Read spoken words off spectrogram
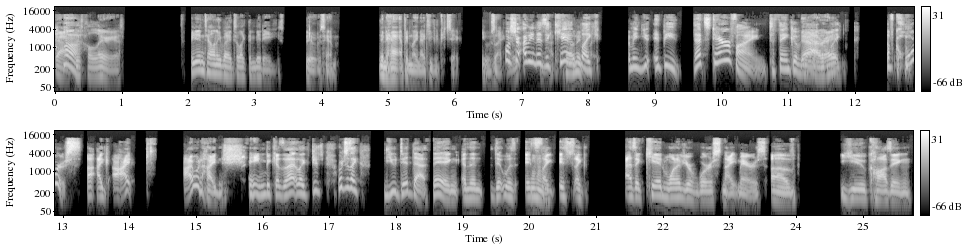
Yeah, Huh. it's hilarious. He didn't tell anybody until like the mid '80s it was him. Then it happened in like 1956. He was like, well, sure. I mean, as a kid, like. I mean, you it'd be that's terrifying to think of Yeah, that. right? Like, of course, I, I I I would hide in shame because of that. Like, just or just like you did that thing, and then it was. It's Mhm. like it's like as a kid, one of your worst nightmares of you causing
